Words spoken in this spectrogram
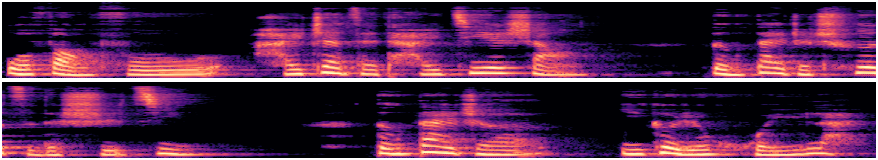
我仿佛还站在台阶上，等待着车子的驶进，等待着。一个人回来，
